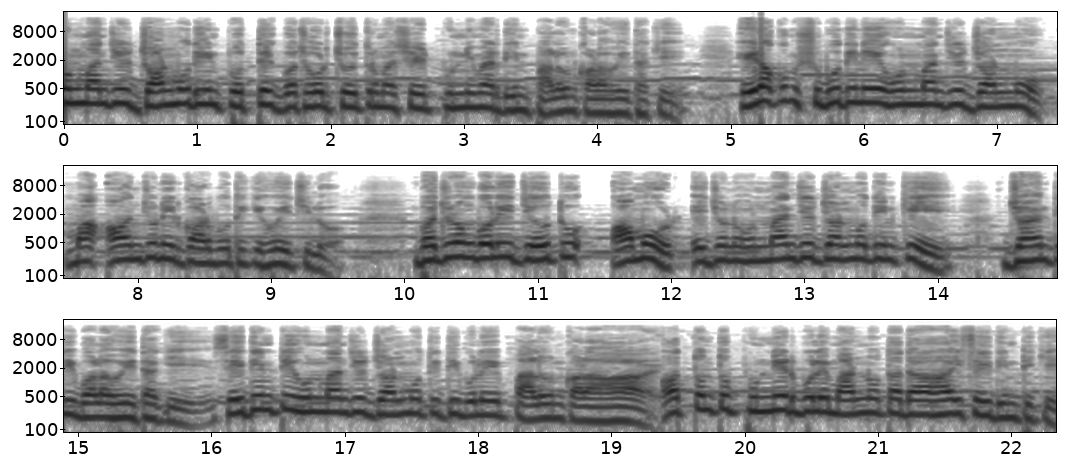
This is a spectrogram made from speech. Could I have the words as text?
হনুমানজির জন্মদিন প্রত্যেক বছর চৈত্র মাসের পূর্ণিমার দিন পালন করা হয়ে থাকে। এরকম শুভ দিনে হনুমানজির জন্ম মা অঞ্জনীর গর্ভ থেকে হয়েছিল। বজরং বলি, যেহেতু অমর এই জন্য হনুমানজির জন্মদিনকে জয়ন্তী বলা হয়ে থাকে। সেই দিনটি হনুমানজির জন্মতিথি বলে পালন করা হয়। অত্যন্ত পুণ্যের বলে মান্যতা দেওয়া হয় সেই দিনটিকে।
